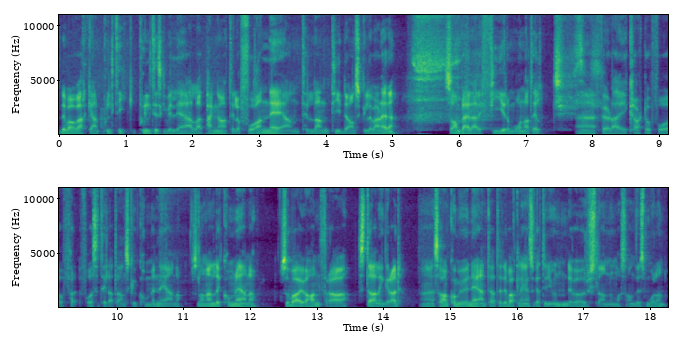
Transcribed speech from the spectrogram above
det var verken politik, politisk vilje eller penger til å få han ned igjen til den tida han skulle være nede. Så han ble der i fire måneder til, eh, før de klarte å få, få seg til at han skulle komme ned igjen. da. Så når han endelig kom ned igjen, da, så var jo han fra Stalingrad. Eh, så han kom jo ned igjen til at det var ikke lenger Sovjetunionen, det var Russland og masse andre småland.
